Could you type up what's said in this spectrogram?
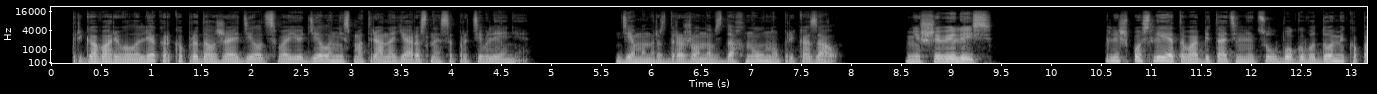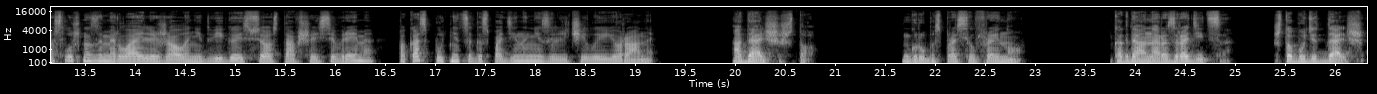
— приговаривала лекарка, продолжая делать свое дело, несмотря на яростное сопротивление. Демон раздраженно вздохнул, но приказал. «Не шевелись!» Лишь после этого обитательница убогого домика послушно замерла и лежала, не двигаясь все оставшееся время, пока спутница господина не залечила ее раны. «А дальше что?» — грубо спросил Фрейно. «Когда она разродится? Что будет дальше?»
